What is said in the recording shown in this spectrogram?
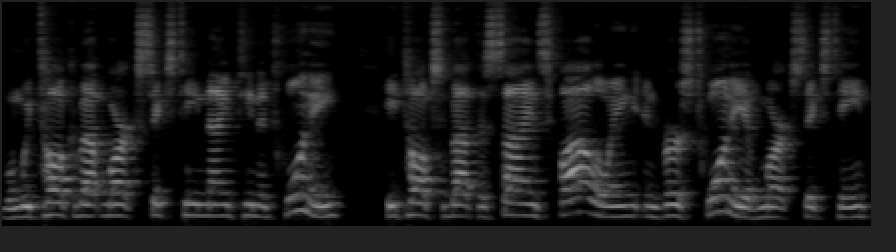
When we talk about Mark 16, 19, and 20, he talks about the signs following in verse 20 of Mark 16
